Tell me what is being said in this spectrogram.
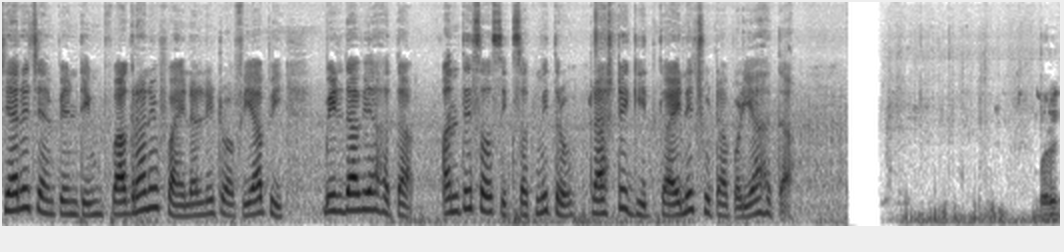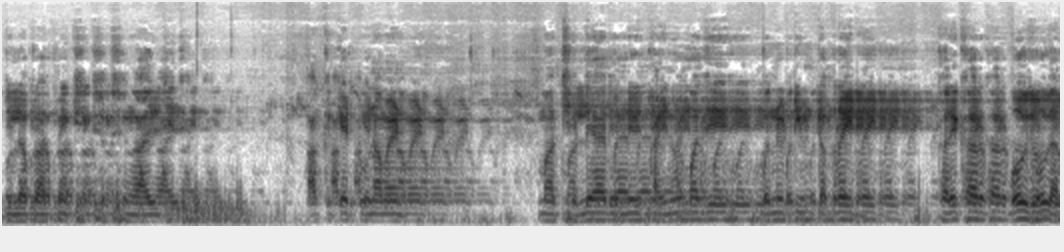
જ્યારે ચેમ્પિયન ટીમ વાગરાને ફાઇનલની ટ્રોફી આપી બિરદાવ્યા હતા. અંતે સૌ શિક્ષક મિત્રો રાષ્ટ્રીય ગીત ગાઈને છૂટા પડ્યા હતા. ભરૂચ જિલ્લા પ્રાથમિક શિક્ષક સંઘ આયોજિત આ ક્રિકેટ ટુર્નામેન્ટ માં છેલ્લે આ બંને ફાઇનલમાં જે બંને ટીમ ટકરાઈને ખરેખર બહુ જોરદાર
